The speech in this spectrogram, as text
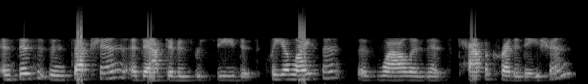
And since its inception, Adaptive has received its CLIA license as well as its CAP accreditation.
